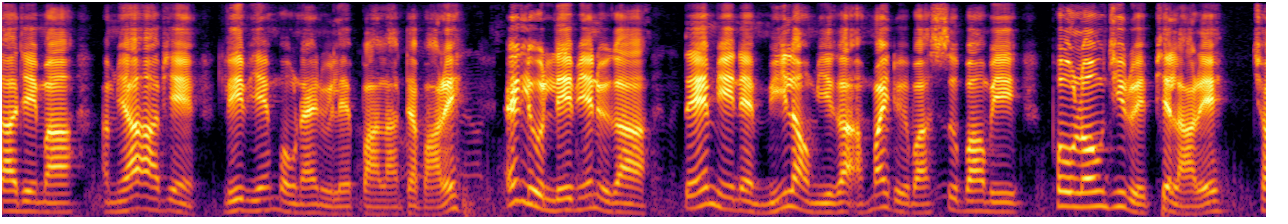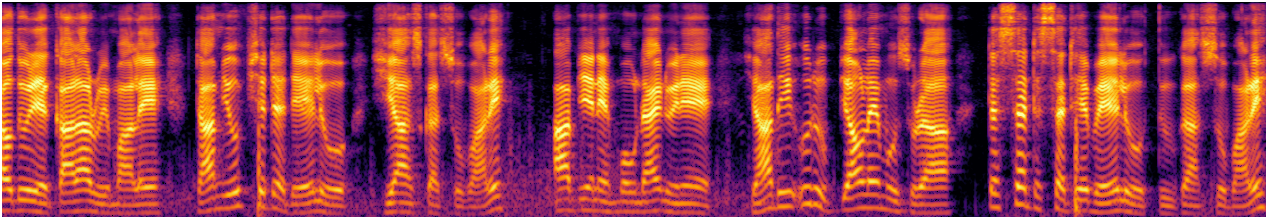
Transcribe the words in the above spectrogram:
လာချိန်မှာအများအားဖြင့်လေပြင်းမှုန်တိုင်းတွေလည်းပါလာတတ်ပါတယ်။အဲ့လိုလေပြင်းတွေက တဲမြေနဲ့မီးလောင်မြေကအမိုက်တွေပါစုပေါင်းပြီးဖုံလုံးကြီးတွေဖြစ်လာတယ်။၆သွေရဲ့ကာလတွေမှာလည်းဒါမျိုးဖြစ်တတ်တယ်လို့ Yas ကဆိုပါတယ်။အပြင်းနဲ့မှုန်တိုင်းတွေနဲ့ရာသီဥတုပြောင်းလဲမှုဆိုတာတစ်ဆက်တစ်ဆက်တည်းပဲလို့သူကဆိုပါတယ်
